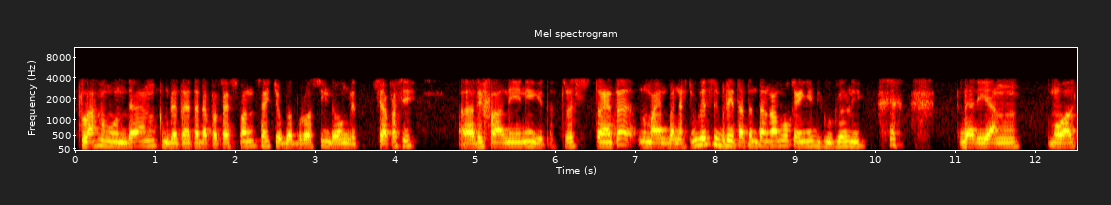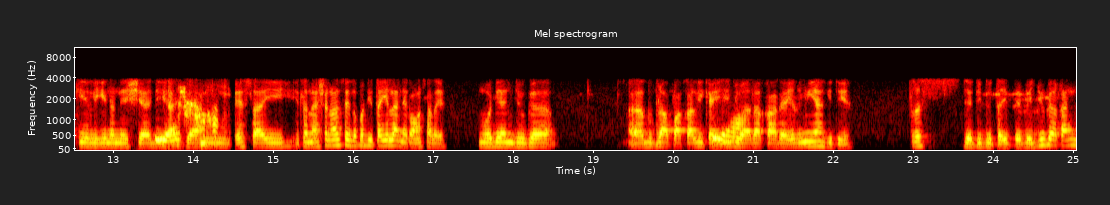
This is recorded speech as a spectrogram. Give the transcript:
setelah mengundang kemudian ternyata dapat respon, saya coba browsing dong gitu. Siapa sih eh, Rivalni ini gitu. Terus ternyata lumayan banyak juga sih berita tentang kamu kayaknya di Google nih. Dari yang mewakili Indonesia di Iya. ajang SI internasional saya lupa di Thailand ya kalau nggak salah ya. Kemudian juga eh, beberapa kali kayaknya Iya. juara karya ilmiah gitu ya. Terus jadi duta IPB juga kan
